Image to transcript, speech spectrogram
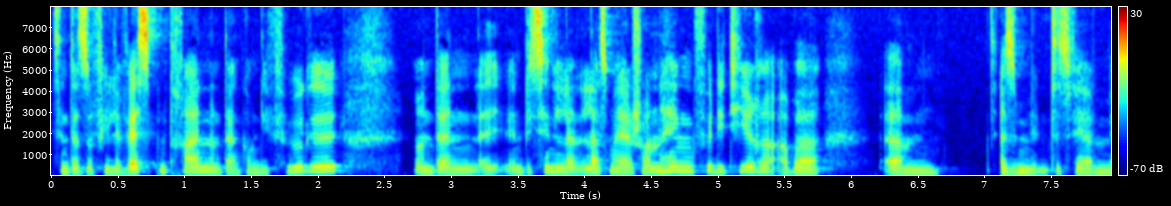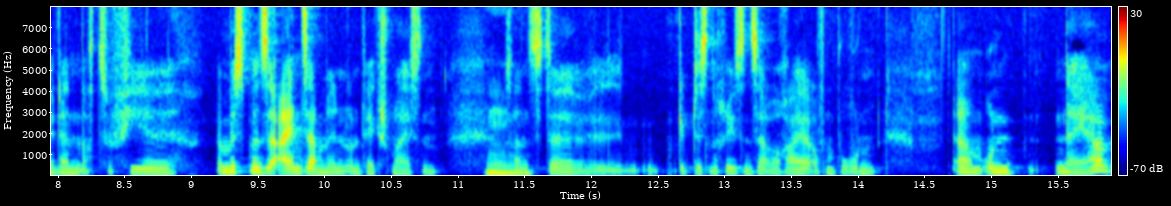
sind da so viele Wespen dran und dann kommen die Vögel. Und dann äh, ein bisschen lassen wir ja schon hängen für die Tiere, aber ähm, also das wäre mir dann noch zu viel. Da müsste man sie einsammeln und wegschmeißen. Hm. Sonst äh, gibt es eine Riesensauerei auf dem Boden. Ähm, und naja,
